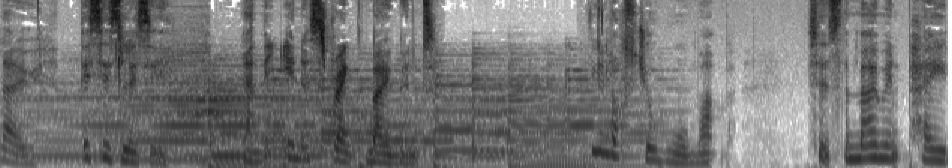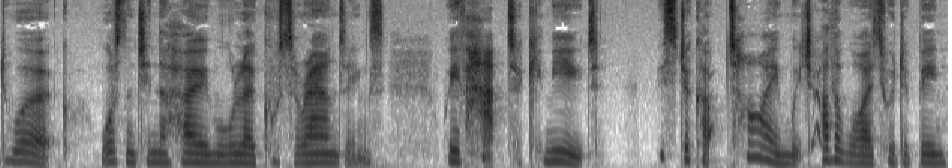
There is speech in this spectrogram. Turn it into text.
Hello, this is Lizzie and the Inner Strength Moment. Have you lost your warm up? Since the moment paid work wasn't in the home or local surroundings, we've had to commute. This took up time which otherwise would have been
